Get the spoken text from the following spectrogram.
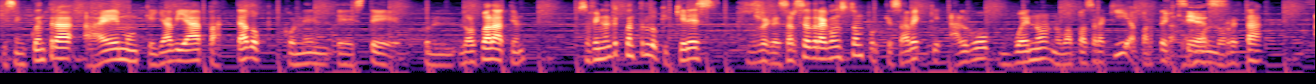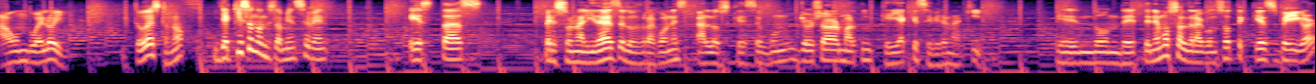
que se encuentra a Aemon que ya había pactado con el, este, con el Lord Baratheon, pues a final de cuentas lo que quiere es pues, regresarse a Dragonstone porque sabe que algo bueno no va a pasar aquí, aparte de que Aemon lo reta a un duelo y, y todo esto, ¿no? Y aquí es en donde también se ven estas personalidades de los dragones a los que según George R. R. Martin quería que se vieran aquí en donde tenemos al dragonzote que es Veigar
